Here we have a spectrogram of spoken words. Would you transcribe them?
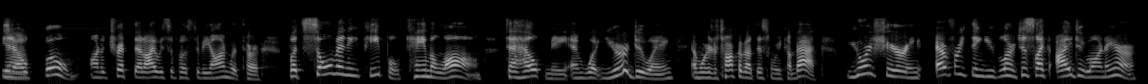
you yeah. know, boom, on a trip that I was supposed to be on with her. But so many people came along to help me. And what you're doing, and we're going to talk about this when we come back, you're sharing everything you've learned, just like I do on air,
